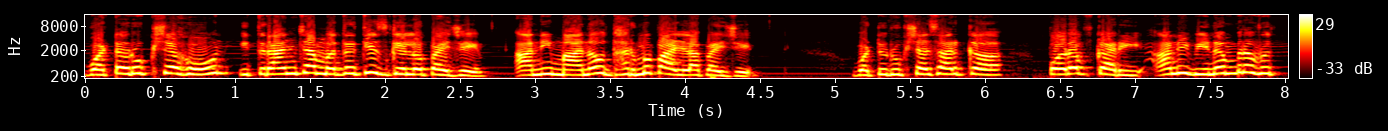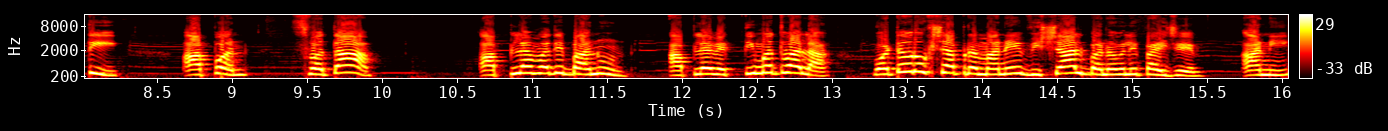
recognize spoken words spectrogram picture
वटवृक्ष होऊन इतरांच्या मदतीस गेलो पाहिजे आणि मानव धर्म पाळला पाहिजे. वटवृक्षासारखं परोपकारी आणि विनम्र वृत्ती आपण स्वतः आपल्यामध्ये बांधून आपल्या व्यक्तिमत्वाला वटवृक्षाप्रमाणे विशाल बनवले पाहिजे आणि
